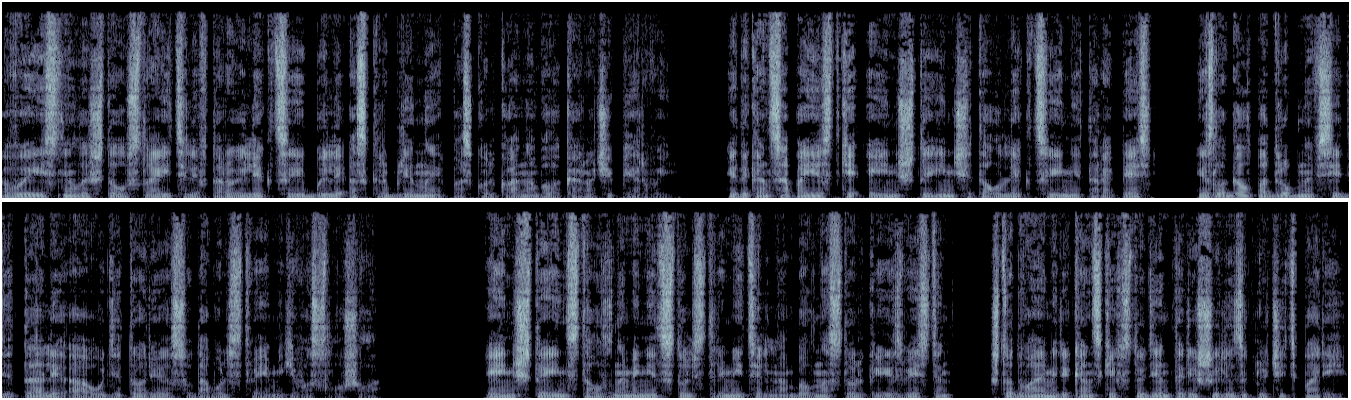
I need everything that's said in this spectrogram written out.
Выяснилось, что устроители второй лекции были оскорблены, поскольку она была короче первой. И до конца поездки Эйнштейн читал лекции не торопясь, излагал подробно все детали, а аудитория с удовольствием его слушала. Эйнштейн стал знаменит столь стремительно, был настолько известен, что два американских студента решили заключить пари.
